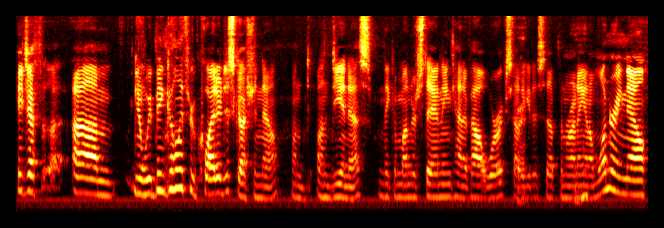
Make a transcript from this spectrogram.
Hey Jeff, um, you know we've been going through quite a discussion now on, on DNS. I think I'm understanding kind of how it works, how Right. to get it set up and running. And I'm wondering now,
